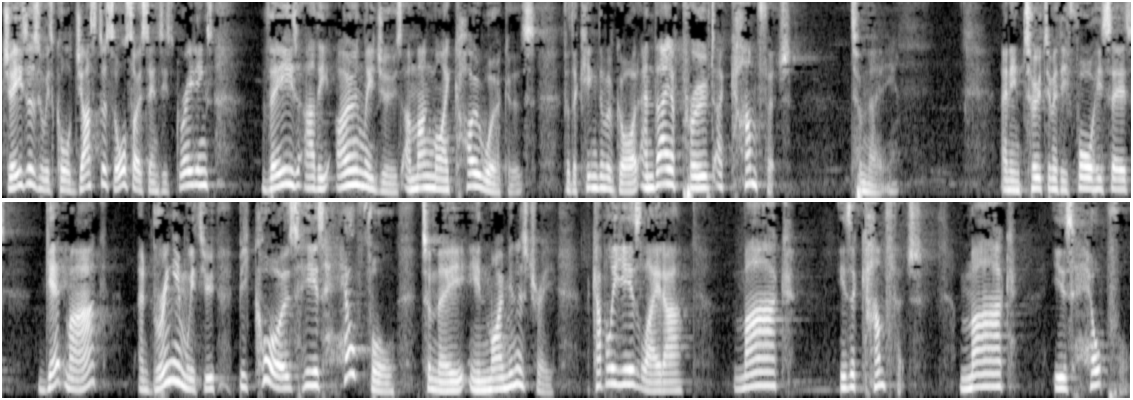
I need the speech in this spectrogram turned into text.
Jesus, who is called Justus, also sends his greetings. These are the only Jews among my co-workers for the kingdom of God, and they have proved a comfort to me. And in 2 Timothy 4 he says, get Mark and bring him with you because he is helpful to me in my ministry. A couple of years later, Mark is a comfort. Mark is helpful.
